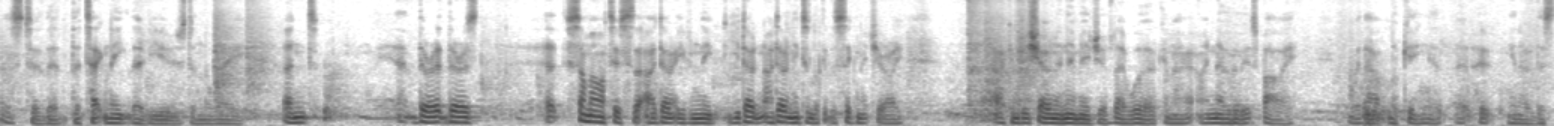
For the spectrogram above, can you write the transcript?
as to the, the technique they've used and the way. And there are, there is uh, some artists that I don't even need. You don't. I don't need to look at the signature. I I can be shown an image of their work, and I, I know who it's by, without looking at, at who, you know the,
